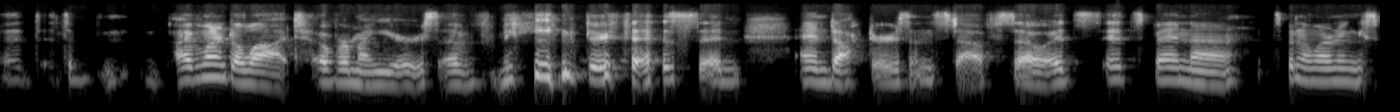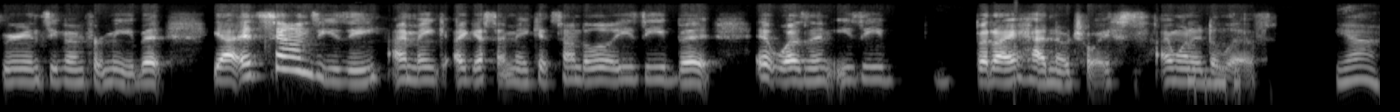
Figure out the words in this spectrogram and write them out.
it's a i've learned a lot over my years of being through this and and doctors and stuff. So it's it's been uh it's been a learning experience even for me but yeah it sounds easy. I make i guess i make it sound a little easy but it wasn't easy but i had no choice. I wanted mm-hmm. to live. Yeah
